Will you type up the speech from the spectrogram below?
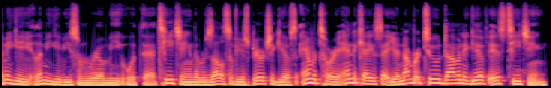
let me give let me give you some real meat with that. Teaching the results of your spiritual gifts inventory indicates that your number two dominant gift is teaching.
